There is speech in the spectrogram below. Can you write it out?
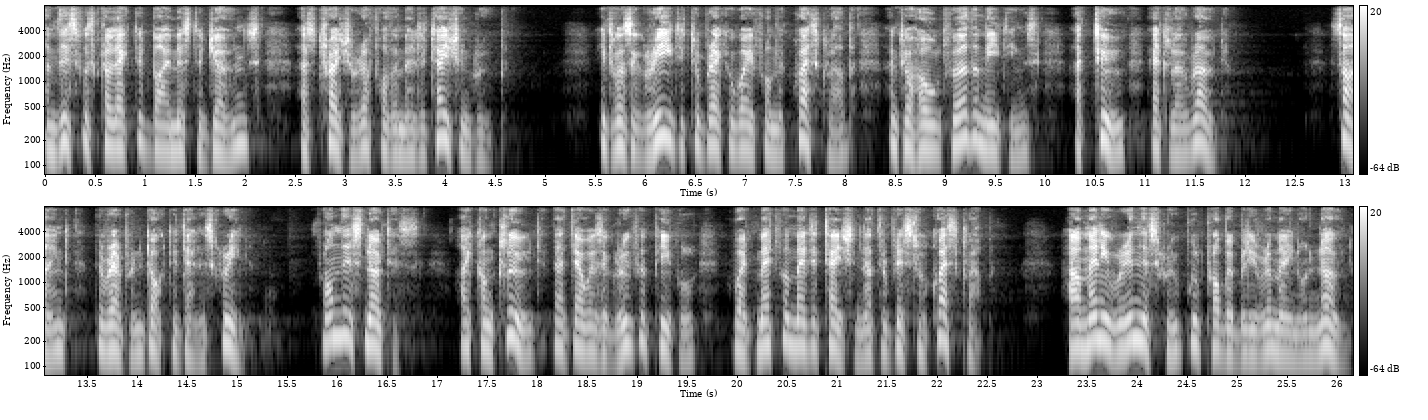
and this was collected by Mr. Jones as treasurer for the meditation group. It was agreed to break away from the Quest Club and to hold further meetings at 2 Etlow Road. Signed, the Reverend Dr. Dennis Green. From this notice, I conclude that there was a group of people who had met for meditation at the Bristol Quest Club. How many were in this group will probably remain unknown,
